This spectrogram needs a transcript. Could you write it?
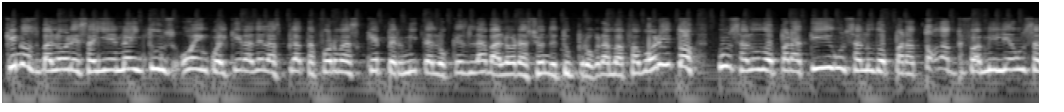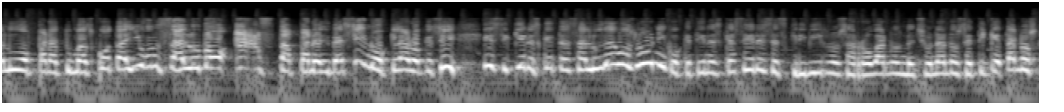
que nos valores ahí en iTunes o en cualquiera de las plataformas que permita lo que es la valoración de tu programa favorito. Un saludo para ti, un saludo para toda tu familia, un saludo para tu mascota y un saludo hasta para el vecino, claro que sí. Y si quieres que te saludemos, lo único que tienes que hacer es escribirnos, arrobarnos, mencionarnos, etiquetarnos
